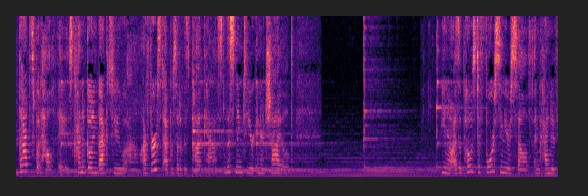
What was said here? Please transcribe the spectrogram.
that's what health is. Kind of going back to um, our first episode of this podcast, listening to your inner child. You know, as opposed to forcing yourself and kind of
